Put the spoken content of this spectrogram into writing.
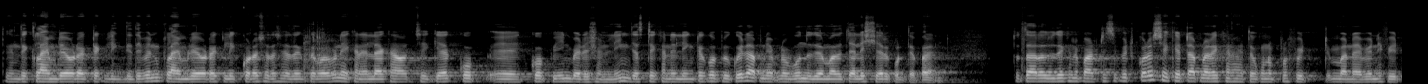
তো থেকে ক্লাইম রেওয়ার্ড একটা ক্লিক দিয়ে দেবেন। ক্লাইম রেওয়ার্ডে ক্লিক করার সাথে সাথে দেখতে পারবেন, এখানে লেখা হচ্ছে গিয়ে কপি ইনভাইটেশন লিঙ্ক জাস্ট এখানে লিঙ্কটা কপি করে আপনি আপনার বন্ধুদের মাঝে চাইলে শেয়ার করতে পারেন। তো তারা যদি এখানে পার্টিসিপেট করে, সেক্ষেত্রে আপনার এখানে হয়তো কোনো প্রফিট মানে বেনিফিট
